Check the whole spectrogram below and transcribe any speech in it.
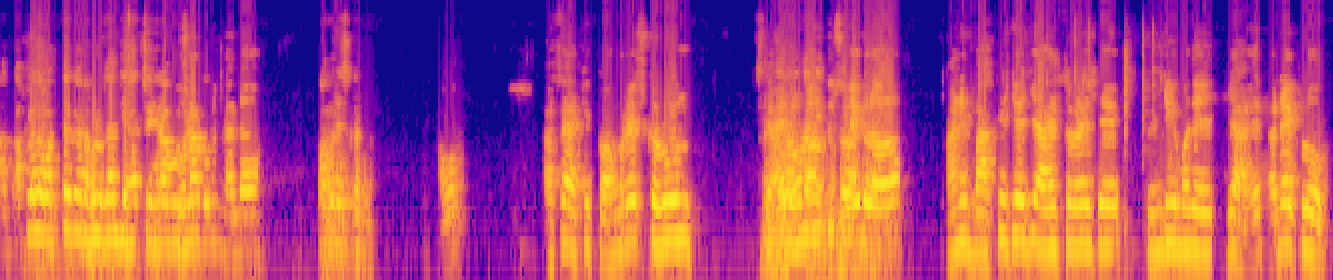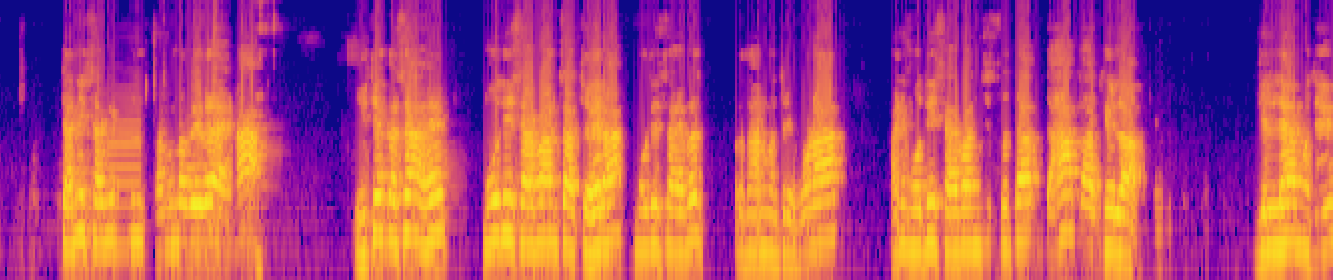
आपल्याला वाटतं का राहुल गांधी हा चेहरा कोणाकडून झालं? काँग्रेसकडनं. अहो, असं आहे की काँग्रेसकडून जाहीर होणं वेगळं आणि बाकीचे जे आहेत सगळे जे इंडीमध्ये जे आहेत अनेक लोक त्यांनी सांगितलं सांगणं वेगळं आहे ना. इथे कसं आहे मोदी साहेबांचा चेहरा मोदी साहेबच प्रधानमंत्री होणार. आणि मोदी साहेबांची सुद्धा दहा तारखेला जिल्ह्यामध्ये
